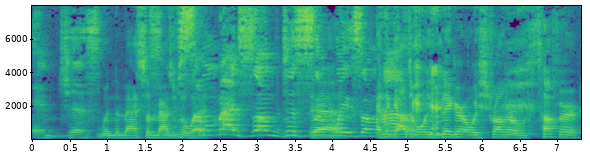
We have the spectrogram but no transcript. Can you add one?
and just Win the match some magical way. some match, some just some Yeah. way, somehow. And the guys are always bigger, always stronger, always tougher.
